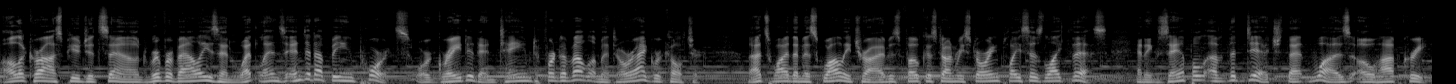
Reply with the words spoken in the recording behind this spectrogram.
All across Puget Sound, river valleys and wetlands ended up being ports or graded and tamed for development or agriculture. That's why the Nisqually tribe is focused on restoring places like this, an example of the ditch that was Ohop Creek,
